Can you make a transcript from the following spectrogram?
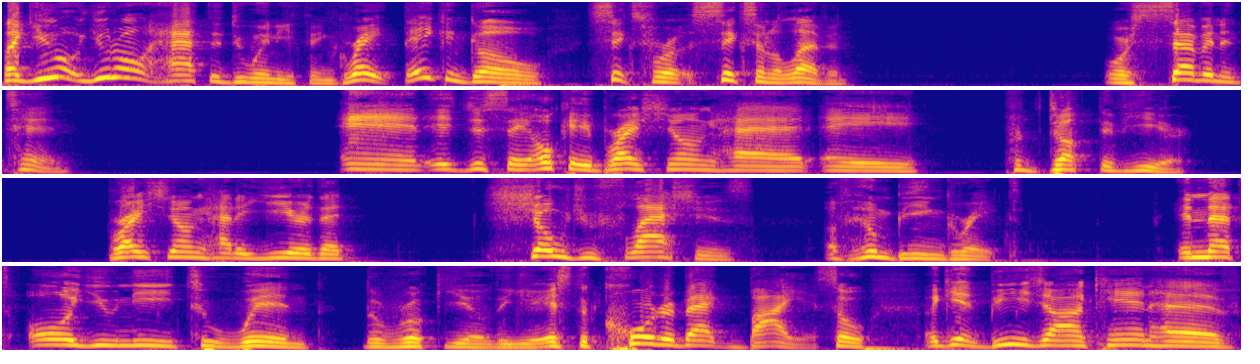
Like you you don't have to do anything great. They can go six for six and eleven or seven and ten. And it just say, okay, Bryce Young had a productive year. Bryce Young had a year that showed you flashes of him being great. And that's all you need to win the rookie of the year. It's the quarterback bias. So again, Bijan can have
